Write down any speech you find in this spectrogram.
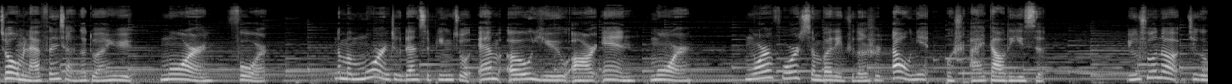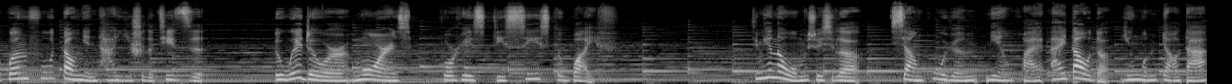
最后我们来分享一个短语，mourn for。那么 mourn 这个单词拼作 m o u r Mourn for somebody 指的是悼念或是哀悼的意思。比如说呢，这个官夫悼念他已逝的妻子，The widower mourns for his deceased wife。今天呢，我们学习了向故人缅怀哀悼的英文表达，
